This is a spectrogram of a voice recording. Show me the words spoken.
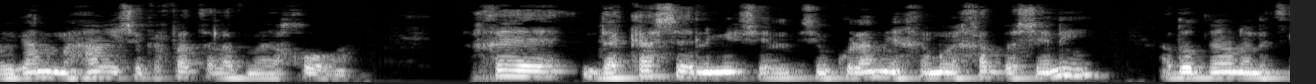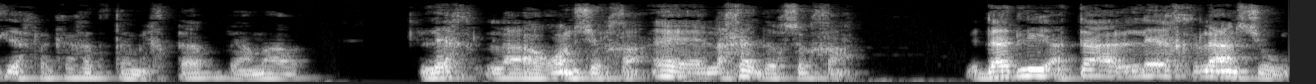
וגם עם הארי שקפץ עליו מאחורה. אחרי דקה של, של, שכולם נלחמו אחד בשני, הדוד ורנון הצליח לקחת את המכתב ואמר, לך לארון שלך, אה, לחדר שלך. ודדלי, אתה לך לאנשהו.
